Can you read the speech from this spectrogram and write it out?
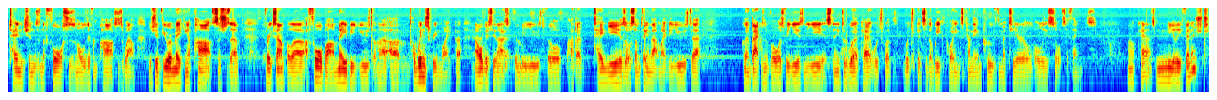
tensions and the forces and all the different parts as well. Which if you were making a part such as a for example, a, a four bar may be used on a, um, a windscreen wiper. Now, obviously, that's going to be used for I don't know, 10 years or something, and that might be used uh, going backwards and forwards for years and years. They need to work out which which bits are the weak points, can they improve the material, all these sorts of things. Okay, that's nearly finished,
